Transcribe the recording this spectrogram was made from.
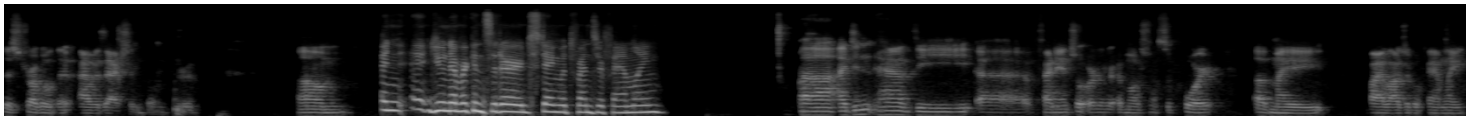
the struggle that I was actually going through. Um, and you never considered staying with friends or family? Uh, I didn't have the uh, financial or emotional support of my biological family.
